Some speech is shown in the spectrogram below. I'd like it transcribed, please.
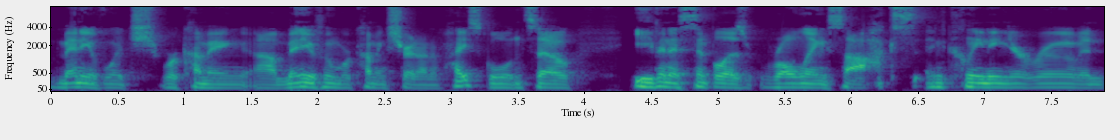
many of which were coming, um, many of whom were coming straight out of high school, and so even as simple as rolling socks and cleaning your room and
